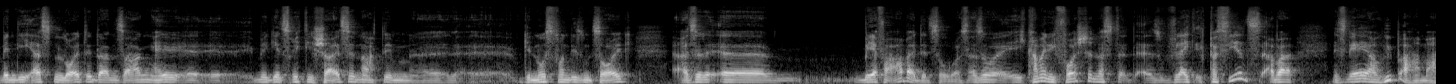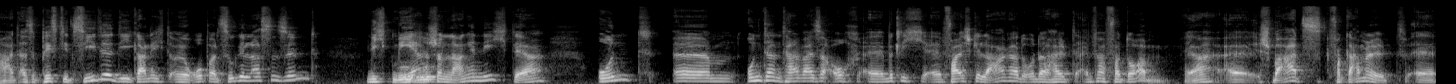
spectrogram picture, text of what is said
wenn die ersten Leute dann sagen, hey, äh, äh mir geht's richtig scheiße nach dem äh, Genuss von diesem Zeug, also äh, wer verarbeitet sowas? Also ich kann mir nicht vorstellen, dass, also vielleicht passiert's, aber es wäre ja hyperhammerhart. Also Pestizide, die gar nicht Europa zugelassen sind, nicht mehr, mhm. schon lange nicht, ja und ähm, und dann teilweise auch äh, wirklich äh, falsch gelagert oder halt einfach verdorben, ja, äh, schwarz, vergammelt. Äh,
